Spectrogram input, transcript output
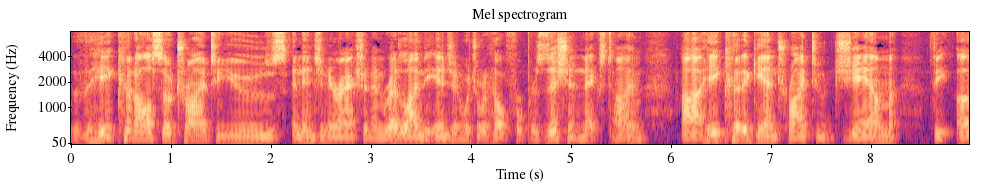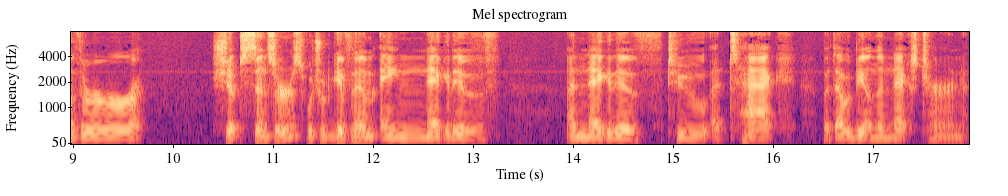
he could also try to use an engineer action and redline the engine, which would help for position next time. Uh, he could again try to jam the other ship's sensors, which would give them a negative a negative to attack, but that would be on the next turn.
